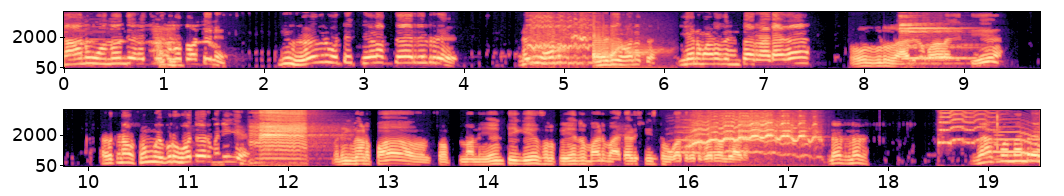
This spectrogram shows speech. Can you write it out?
ನಾನು ಒಂದೊಂದೇ ಹೆಜ್ಜೆ ಇಟ್ಕೊತ ಹೊಂಟೀನಿ. ನೀವ್ ಹೇಳಿದ್ರೆ ಒಟ್ಟೆ ಕೇಳಾಕ್ತಾ ತಯಾರಿಲ್ರಿ ನಡಿ ಹೊಲಕ್. ನಡಿ ಹೊಲಕ್. ಏನ್ ಮಾಡೋದು ಇಂತ ರಾಡಾಗ? ಹೌದ್ ಬಿಡು ರಾಜ ಬಾಳ ಐತಿ ಅದಕ್ಕೆ ನಾವು ಸುಮ್ಮ ಇಬ್ರು ಹೋತೇವ್ರಿ ಮನಿಗೆ. ಮನಿಗ್ ಬೇಡಪ್ಪ ಸ್ವಲ್ಪ ನನ್ನ ಹೆಂಡತಿಗೆ ಸ್ವಲ್ಪ ಏನಾರ ಮಾಡಿ ಮಾತಾಡಿಸಿ ಹೋಗತ್ರ ಬರ್ರಿ ಒಂದ್ ಎರಡು ನೋಡ್ರಿ ನಡ್ರಿ ಯಾಕೆ ಬಂದನ್ರಿ?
